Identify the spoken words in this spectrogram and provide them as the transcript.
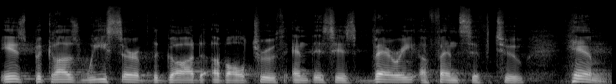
is because we serve the God of all truth, and this is very offensive to Him.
